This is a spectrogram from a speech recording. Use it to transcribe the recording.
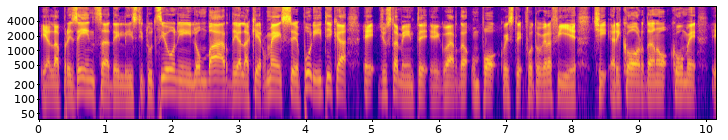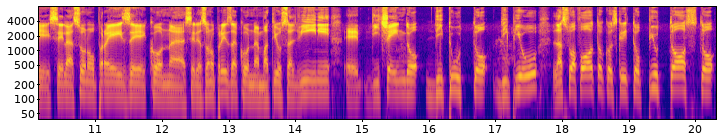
e alla presenza delle istituzioni lombarde alla kermesse politica e giustamente eh, guarda un po' queste fotografie ci ricordano come eh, se la sono prese con eh, se la sono presa con Matteo Salvini eh, dicendo di tutto di più. La sua foto con scritto piuttosto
